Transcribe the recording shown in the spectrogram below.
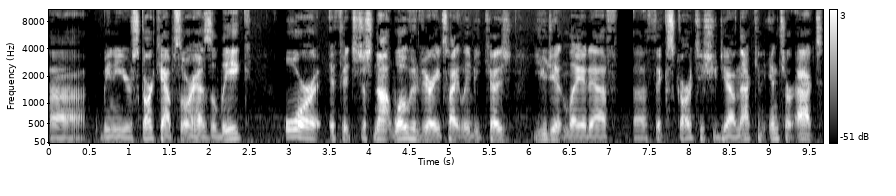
uh, meaning your scar capsule has a leak, or if it's just not woven very tightly because you didn't lay enough uh, thick scar tissue down, that can interact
